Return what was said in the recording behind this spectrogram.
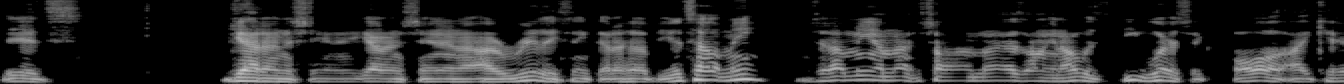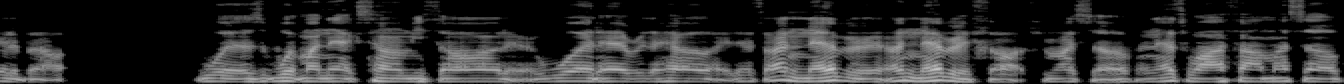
It's you gotta understand it. You gotta understand it. I really think that'll help you. It's helped me. It's helped me. I'm not trying my ass. I mean, I was the worst. Like all I cared about was what my next homie thought or whatever the hell like that. So I never, I never thought for myself, and that's why I found myself,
